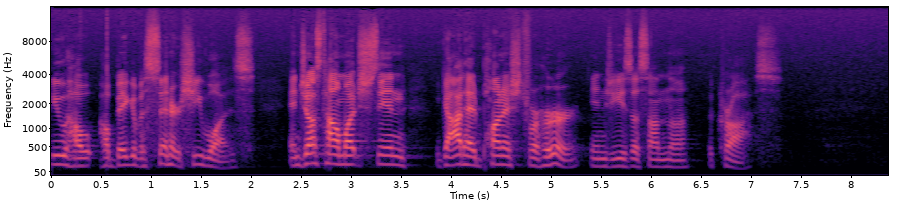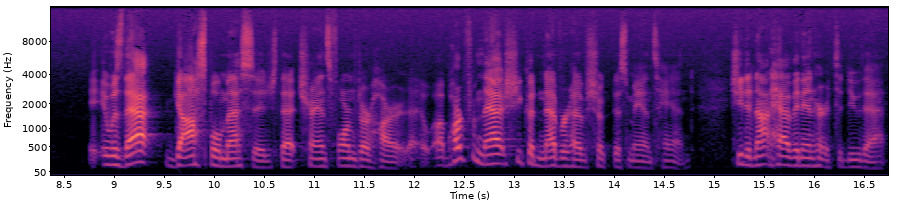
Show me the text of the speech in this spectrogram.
knew how, how big of a sinner she was and just how much sin God had punished for her in Jesus on the, the cross. It was that gospel message that transformed her heart. Apart from that, she could never have shook this man's hand. She did not have it in her to do that.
